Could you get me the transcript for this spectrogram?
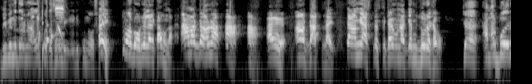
বিভিন্ন ধরনের আলাপ করতেছেন। এটি কোনো এই তোমার হোটেলে খাব না। আমার দাও না। আ আ আমার দাঁত নাই। তা আমি আস্তে আস্তে খাব নাকি আমি জোরে খাব? আমার বইয়ের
